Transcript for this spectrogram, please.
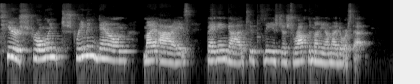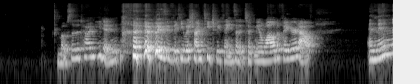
tears strolling, streaming down my eyes, begging God to please just drop the money on my doorstep. Most of the time, he didn't. he was trying to teach me things, and it took me a while to figure it out. And then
